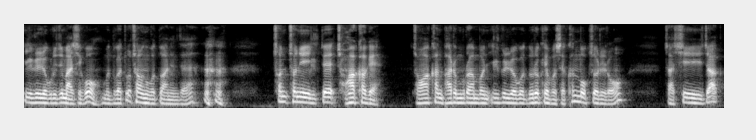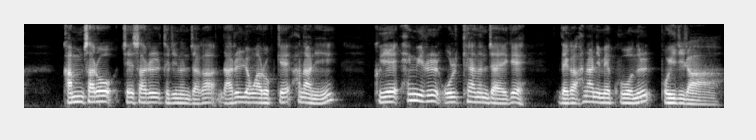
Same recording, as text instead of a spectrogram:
읽으려고 그러지 마시고 뭐 누가 쫓아오는 것도 아닌데 천천히 읽되 정확하게 정확한 발음으로 한번 읽으려고 노력해 보세요. 큰 목소리로. 자, 시작. 감사로 제사를 드리는 자가 나를 영화롭게 하나니 그의 행위를 옳게 하는 자에게 내가 하나님의 구원을 보이리라.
